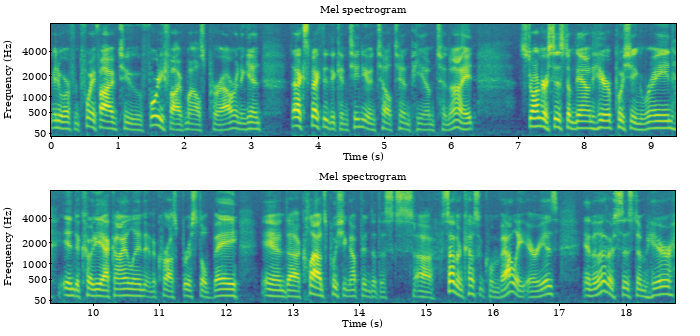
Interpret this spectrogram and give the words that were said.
anywhere from 25 to 45 miles per hour. And again, that expected to continue until 10 p.m. tonight. Stronger system down here pushing rain into Kodiak Island and across Bristol Bay and uh, clouds pushing up into the uh, southern Kuskokwim Valley areas. And another system here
